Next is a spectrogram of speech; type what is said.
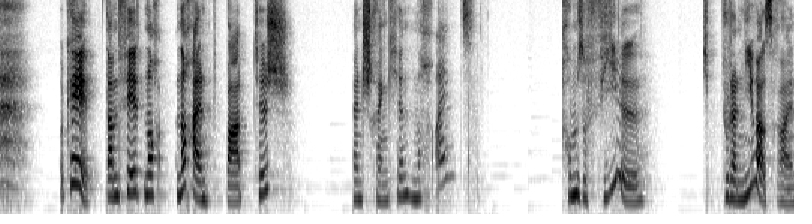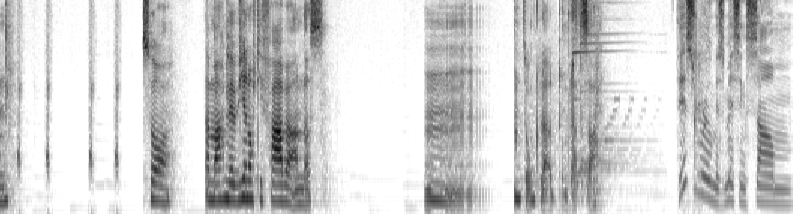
okay, dann fehlt noch, noch ein Badtisch. Ein Schränkchen. Noch eins? Warum so viel? Ich tue da nie was rein. So, dann machen wir hier noch die Farbe anders. Hm, dunkler, dunkler. So. This room is missing some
